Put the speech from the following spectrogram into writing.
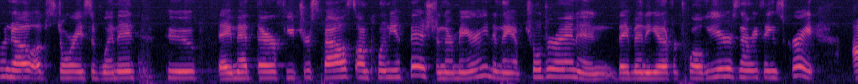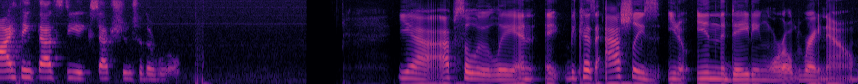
know of stories of women who they met their future spouse on Plenty of Fish and they're married and they have children and they've been together for 12 years and everything's great. I think that's the exception to the rule. Yeah, absolutely. And it, because Ashley's, you know, in the dating world right now.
